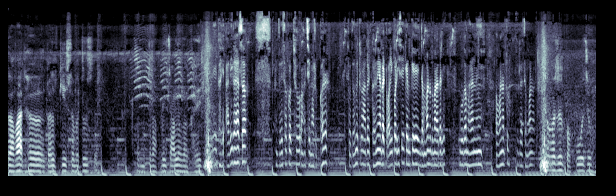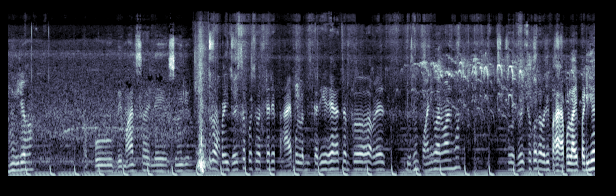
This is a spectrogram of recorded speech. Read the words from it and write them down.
ગવાર ગલકી છે, બધું છે. તો મિત્રો આપણે ચાલો ઘરે જોઈ શકો છો, આ છે મારું ઘર. તો મિત્રો આપણે ઘરની આગળ પડી છે, કેમ કે જમવાનું હજુ પપ્પુ હજુ રહ્યો. પપ્પુ બીમાર છે એટલે સુઈ રહ્યો. મિત્રો આપણે જોઈ શકો છો અત્યારે પાઇપો લગી કરી રહ્યા છે આપણે દૂધીને પાણી વારવાનું હોય? તો જોઈ શકો છો બધી પાઇપો લાવી પડી છે.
